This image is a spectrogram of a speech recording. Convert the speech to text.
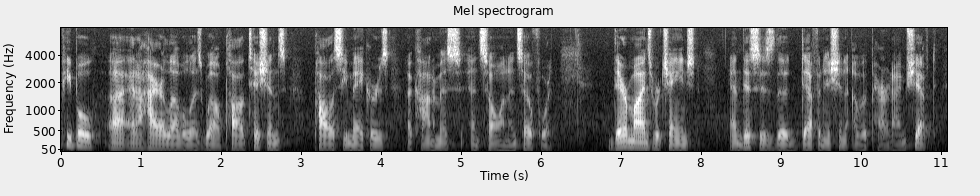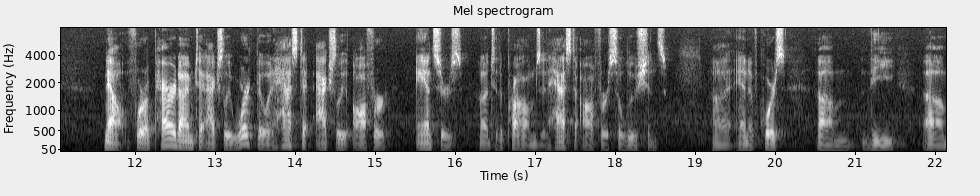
people uh, at a higher level as well, politicians, policymakers, economists, and so on and so forth. Their minds were changed, and this is the definition of a paradigm shift. Now, for a paradigm to actually work, though, it has to actually offer answers uh, to the problems. It has to offer solutions. Uh, and of course, um, the um,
